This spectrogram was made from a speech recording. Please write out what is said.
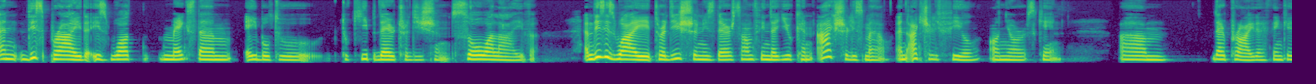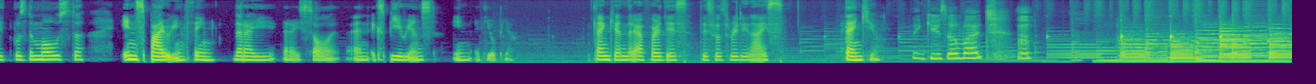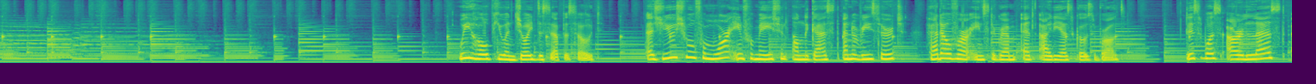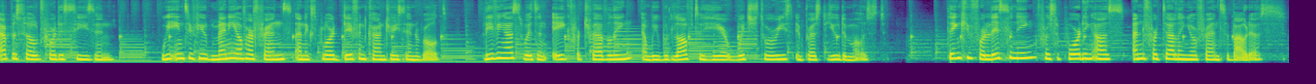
and this pride is what makes them able to to keep their tradition so alive. And this is why tradition is there something that you can actually smell and actually feel on your skin. Um, their pride i think it was the most inspiring thing that i that i saw and experienced in ethiopia. Thank you andrea for this. This was really nice. Thank you Thank you so much. we hope you enjoyed this episode. As usual, for more information on the guest and the research, head over our Instagram at IDS Goes Abroad. This was our last episode for this season. We interviewed many of our friends and explored different countries in the world leaving us with an ache for traveling, and we would love to hear which stories impressed you the most. Thank you for listening, for supporting us, and for telling your friends about us.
